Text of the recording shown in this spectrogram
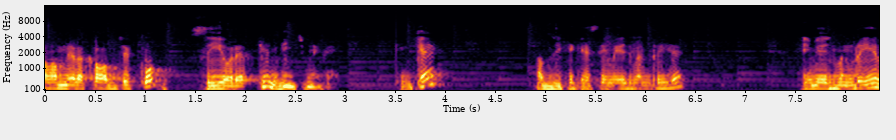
अब हमने रखा ऑब्जेक्ट को सी और एफ़ के बीच में गए ठीक है? अब देखिए कैसे इमेज बन रही है। इमेज बन रही है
